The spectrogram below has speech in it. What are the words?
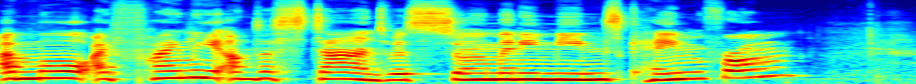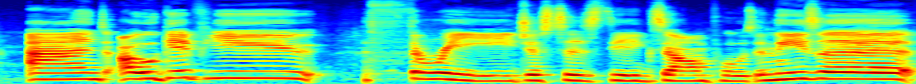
and more I finally understand where so many memes came from. And I will give you three just as the examples. And these are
